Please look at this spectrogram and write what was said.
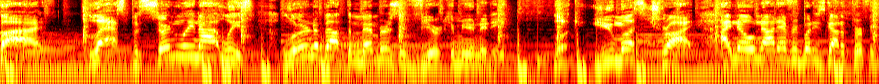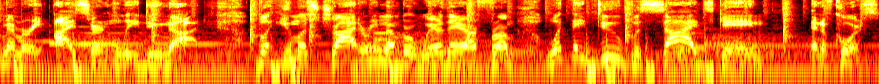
five. Last but certainly not least, learn about the members of your community. Look, you must try. I know not everybody's got a perfect memory. I certainly do not. But you must try to remember where they are from, what they do besides game, and of course,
